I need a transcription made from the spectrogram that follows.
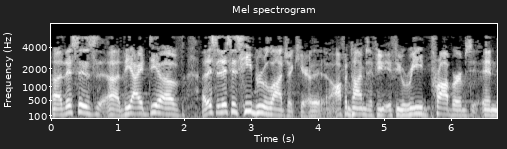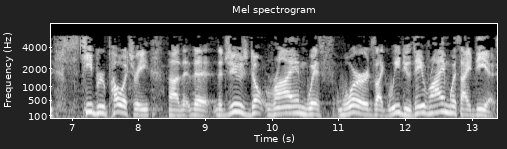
uh, this is uh, the idea of uh, this. This is Hebrew logic here. Oftentimes, if you if you read Proverbs in Hebrew poetry, uh, the, the the Jews don't rhyme with words like we do. They rhyme with ideas.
